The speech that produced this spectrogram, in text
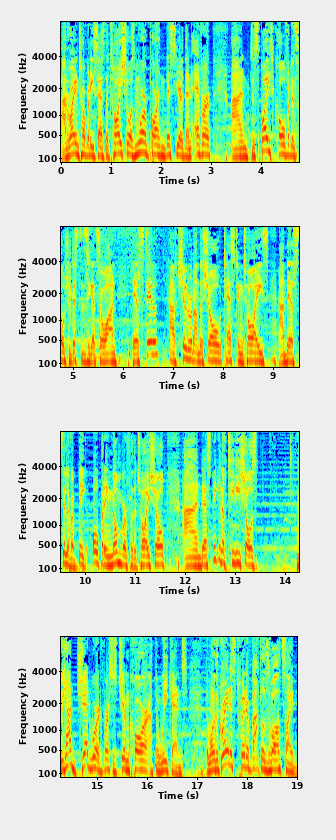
And Ryan Tubridy says the toy show is more important this year than ever. And despite COVID and social distancing and so on, they'll still have children on the show testing toys and they'll still have a big opening number for the toy show. And uh, speaking of TV shows, we had Jedward versus Jim Corr at the weekend. One of the greatest Twitter battles of all time.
